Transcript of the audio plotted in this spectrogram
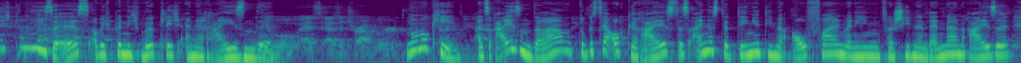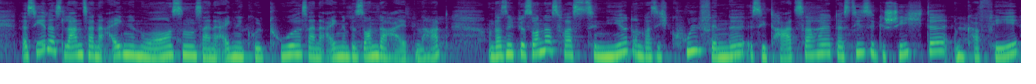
Ich genieße es, aber ich bin nicht wirklich eine Reisende. Nun okay, als Reisender, du bist ja auch gereist, ist eines der Dinge, die mir auffallen, wenn ich in verschiedenen Ländern reise, dass jedes Land seine eigenen Nuancen, seine eigene Kultur, seine eigenen Besonderheiten hat. Und was mich besonders fasziniert und was ich cool finde, ist die Tatsache, dass diese Geschichte im Café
